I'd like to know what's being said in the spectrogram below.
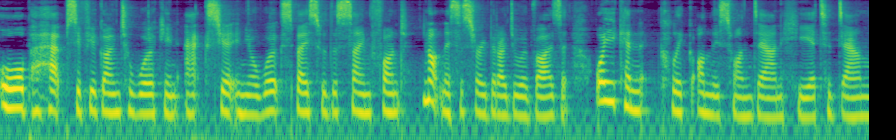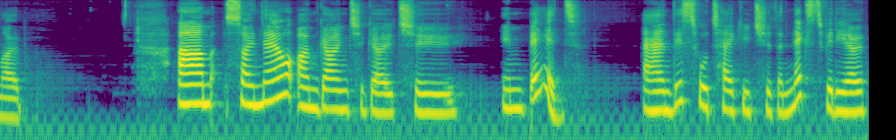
or perhaps if you're going to work in Axure in your workspace with the same font, not necessary, but I do advise it. Or you can click on this one down here to download. Um, so now I'm going to go to embed and this will take you to the next video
